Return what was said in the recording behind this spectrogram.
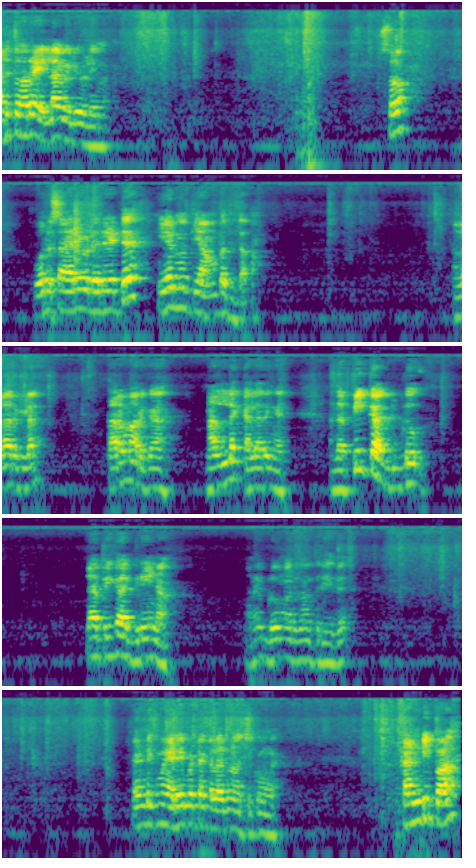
அடுத்து வர எல்லா வீடியோலையுமே. ஸோ ஒரு சாரியோட ரேட்டு எழுநூற்றி ஐம்பது தான். நல்லா இருக்குல்ல? தரமாக இருக்கா? நல்ல கலருங்க அந்த பீகாக் ப்ளூ இல்லை பீகாக் க்ரீனா எனக்கு ப்ளூ மாதிரி தான் தெரியுது. ரெண்டுக்குமே இடைப்பட்ட கலர்னு வச்சுக்கோங்க. கண்டிப்பாக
